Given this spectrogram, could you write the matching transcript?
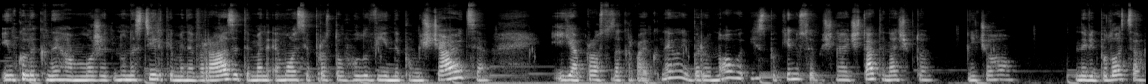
інколи книга може ну настільки мене вразити, в мене емоції просто в голові не поміщаються. І я просто закриваю книгу і беру нову і спокійно собі починаю читати, начебто нічого не відбулося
